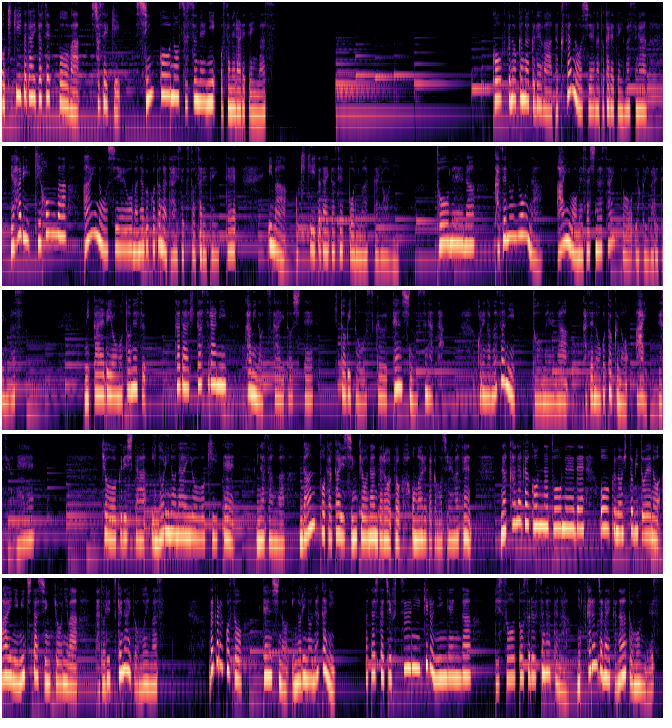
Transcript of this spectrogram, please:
お聞きいただいた説法は書籍信仰のすすめに収められています。幸福の科学ではたくさんの教えが説かれていますがやはり基本は愛の教えを学ぶことが大切とされていて今お聞きいただいた説法にもあったように透明な風のような愛を目指しなさいとよく言われています。見返りを求めずただひたすらに神の使いとして人々を救う天使の姿。これがまさに透明な風のごとくの愛ですよね。今日お送りした祈りの内容を聞いて皆さんはなんと高い心境なんだろうと思われたかもしれません。なかなかこんな透明で多くの人々への愛に満ちた心境にはたどり着けないと思います。だからこそ天使の祈りの中に私たち普通に生きる人間が理想とする姿が見つかるんじゃないかなと思うんです。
